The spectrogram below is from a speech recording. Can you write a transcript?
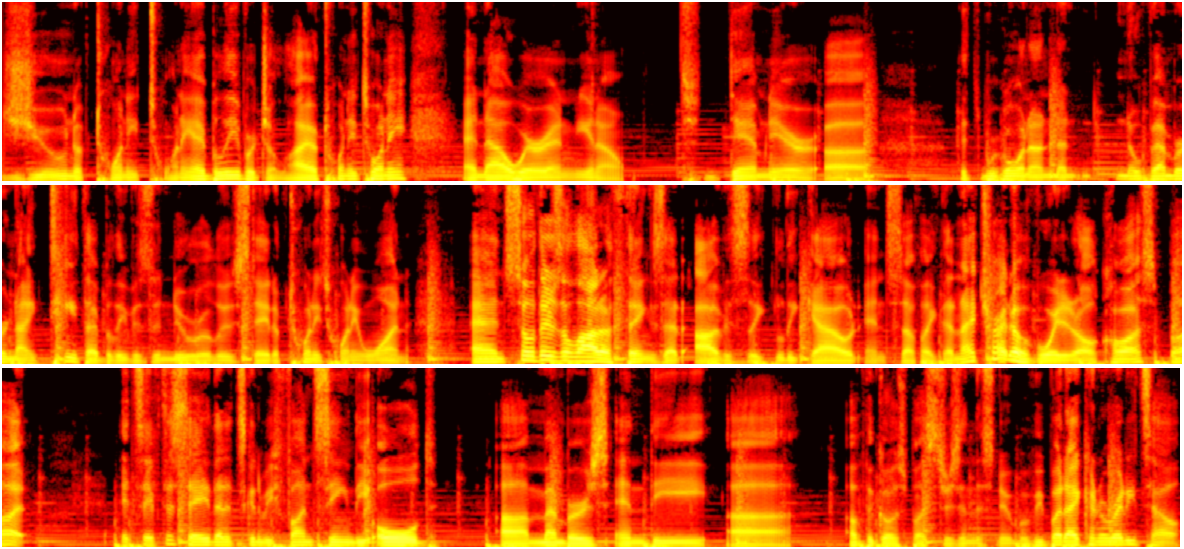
June of 2020, I believe, or July of 2020, and now we're in, you know, damn near. Uh, it, we're going on November 19th, I believe, is the new release date of 2021. And so there's a lot of things that obviously leak out and stuff like that. And I try to avoid it at all costs, but it's safe to say that it's going to be fun seeing the old uh, members in the uh, of the Ghostbusters in this new movie. But I can already tell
